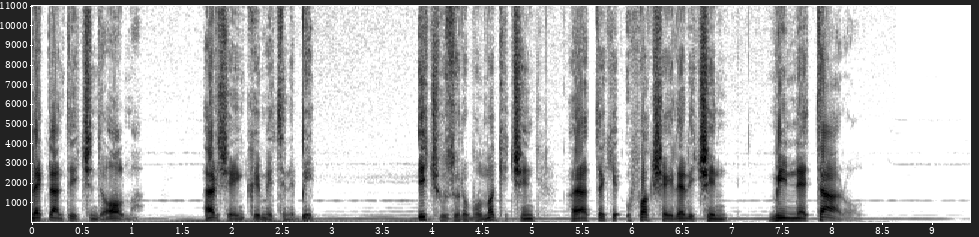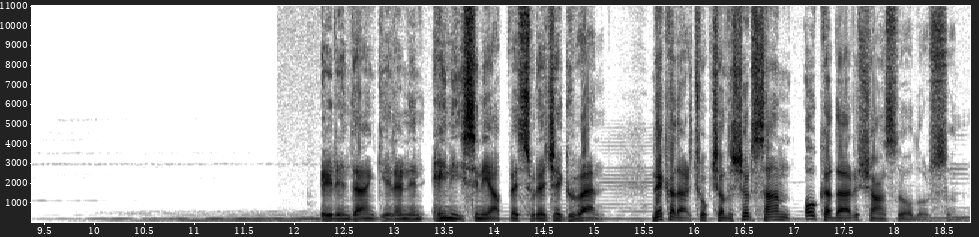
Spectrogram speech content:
Beklenti içinde olma. Her şeyin kıymetini bil. İç huzuru bulmak için hayattaki ufak şeyler için minnettar ol. Elinden gelenin en iyisini yap ve sürece güven. Ne kadar çok çalışırsan o kadar şanslı olursun.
